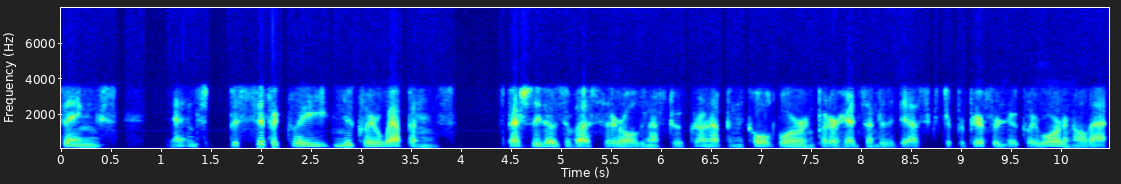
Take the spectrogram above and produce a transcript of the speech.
things, and specifically nuclear weapons, especially those of us that are old enough to have grown up in the Cold War and put our heads under the desks to prepare for nuclear war and all that.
